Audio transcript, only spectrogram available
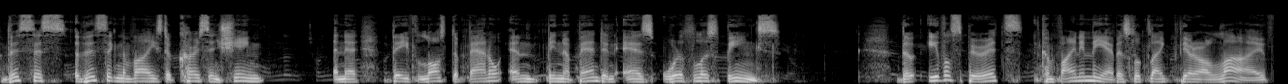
This is this signifies the curse and shame and that they've lost the battle and been abandoned as worthless beings. The evil spirits confined in the abyss look like they are alive,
